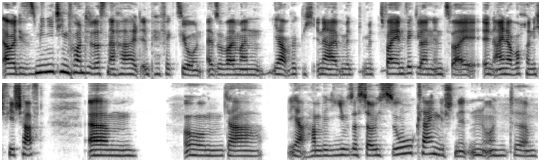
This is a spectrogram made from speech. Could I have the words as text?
aber dieses Mini-Team konnte das nachher halt in Perfektion. Also weil man ja wirklich innerhalb mit, mit zwei Entwicklern in zwei, in einer Woche nicht viel schafft. Ähm, um, da ja, haben wir die User Stories so klein geschnitten und ähm,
